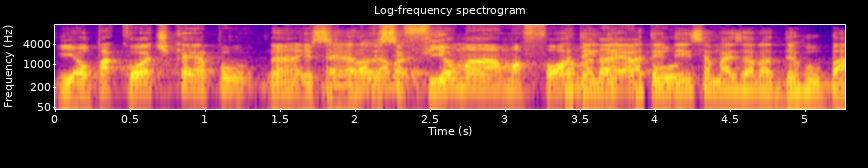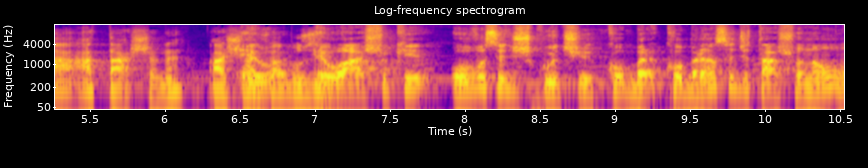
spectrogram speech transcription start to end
E é o pacote que a Apple, né? Esse, É, ela- esse ela- FII é uma, uma A, forma tende- da a Apple... tendência é mais ela derrubar a taxa, né? Achar isso Eu, abusivo. eu acho que ou você discute cobra- cobrança de taxa ou não,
